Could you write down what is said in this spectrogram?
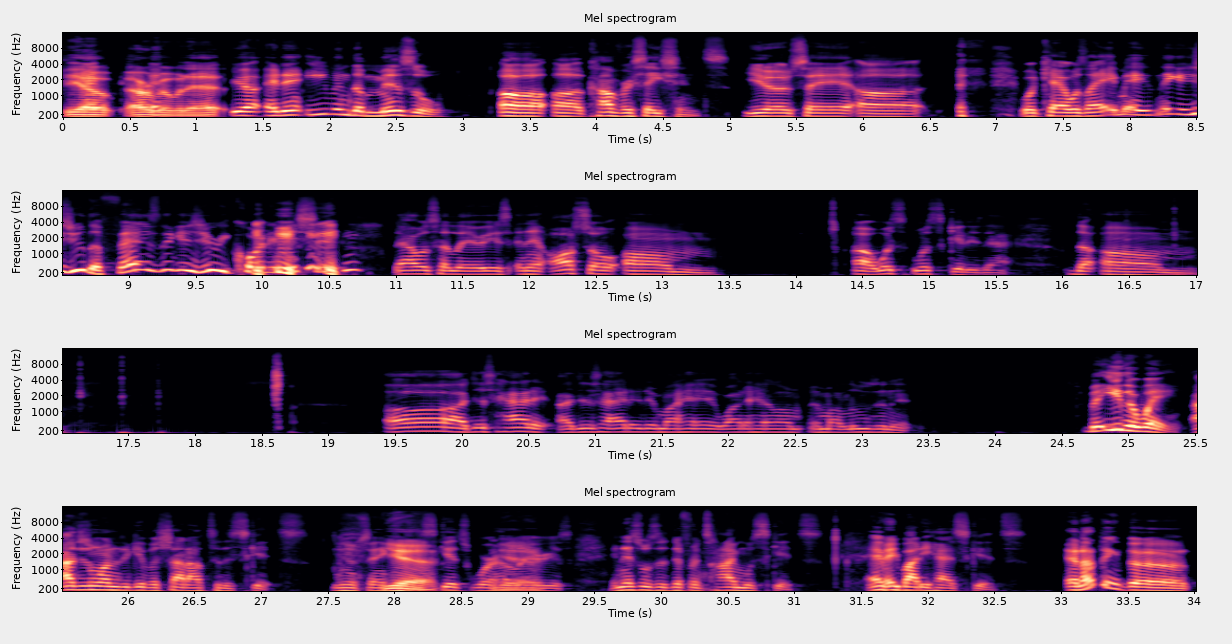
yeah, I remember that. Yeah, and then even the Mizzle uh uh conversations. You know what I'm saying? Uh what Cat was like, hey man, nigga, is you the feds? Nigga, is you recording this shit? That was hilarious. And then also, um uh what's what skit is that? The um Oh, I just had it. I just had it in my head. Why the hell am, am I losing it? But either way, I just wanted to give a shout out to the skits. You know what I'm saying? Yeah. The skits were Yeah. hilarious. And this was a different time with skits. Everybody had skits. And I think the,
